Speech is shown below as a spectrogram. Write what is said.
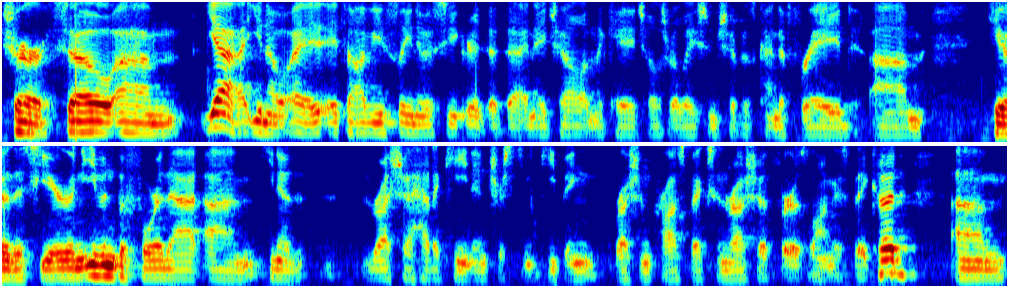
Sure. So, um, yeah, you know, it's obviously no secret that the NHL and the KHL's relationship is kind of frayed um, here this year. And even before that, um, you know, Russia had a keen interest in keeping Russian prospects in Russia for as long as they could. Um,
